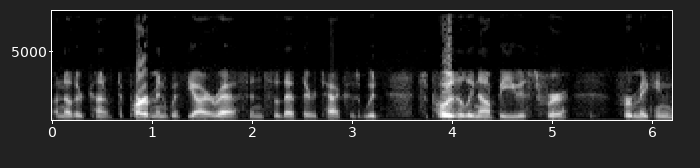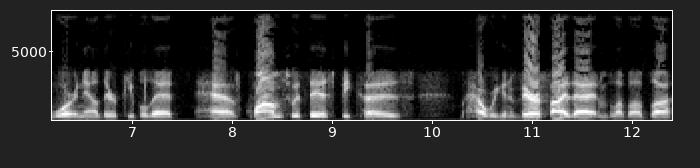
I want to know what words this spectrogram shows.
another kind of department with the IRS, and so that their taxes would supposedly not be used for for making war. Now there are people that have qualms with this because how are we going to verify that and blah blah blah.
